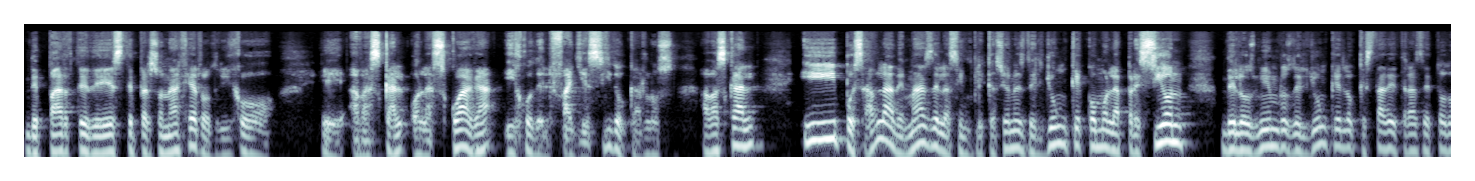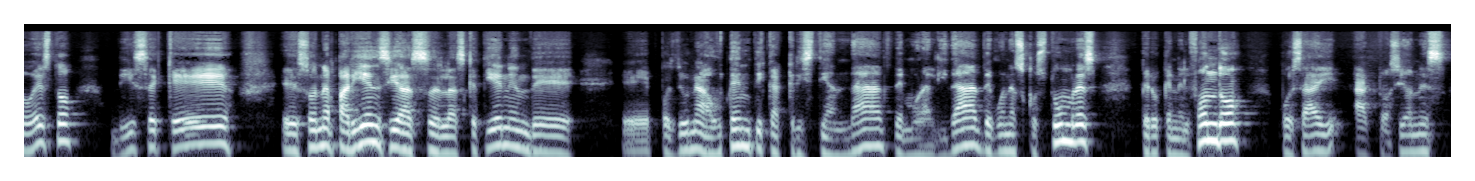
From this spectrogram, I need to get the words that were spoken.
de parte de este personaje, Rodrigo eh, Abascal Olascuaga, hijo del fallecido Carlos Abascal, y pues habla además de las implicaciones del yunque, como la presión de los miembros del yunque es lo que está detrás de todo esto. Dice que eh, son apariencias las que tienen de, eh, pues de una auténtica cristiandad, de moralidad, de buenas costumbres, pero que en el fondo, pues hay actuaciones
